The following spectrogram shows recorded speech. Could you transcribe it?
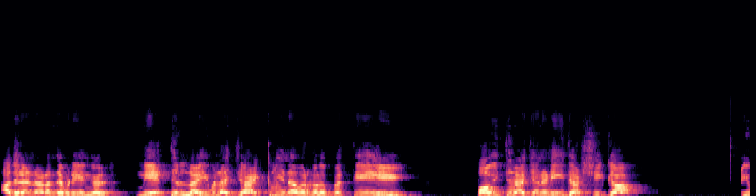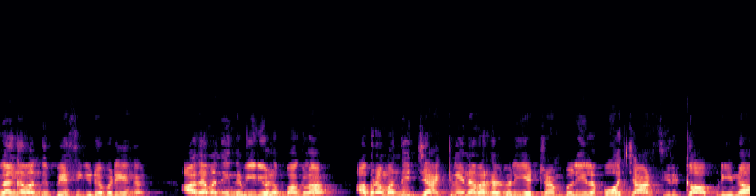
அதில் நடந்த விடயங்கள் நேற்று லைவில் ஜாக்லின் அவர்களை பற்றி பவித்ரா ஜனனி தர்ஷிகா இவங்க வந்து பேசிக்கிட்ட விடயங்கள். அதை வந்து இந்த வீடியோவில் பார்க்கலாம். அப்புறம் வந்து ஜாக்லின் அவர்கள் வெளியேற்றம் வெளியில் போக சான்ஸ் இருக்கா அப்படின்னா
